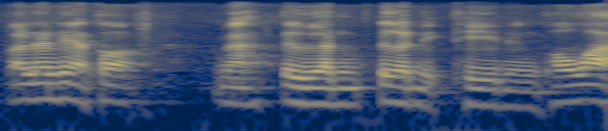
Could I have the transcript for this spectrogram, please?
เพราะฉะนั้นเนี่ยก็นะเตือนเตือนอีกทีหนึ่งเพราะว่า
